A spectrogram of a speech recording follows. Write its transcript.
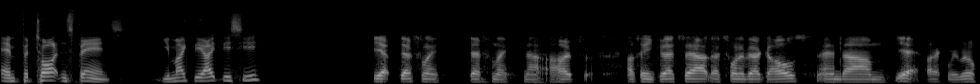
and for Titans fans, you make the eight this year? Yep, definitely, definitely. No, I hope. So. I think that's our that's one of our goals, and um, yeah, I reckon we will.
